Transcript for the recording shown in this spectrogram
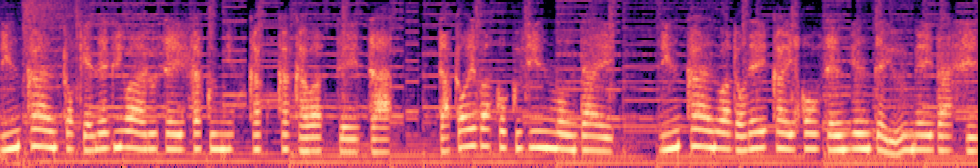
リンカーンとケネディはある政策に深く関わっていた。例えば黒人問題。リンカーンは奴隷解放宣言で有名だし、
